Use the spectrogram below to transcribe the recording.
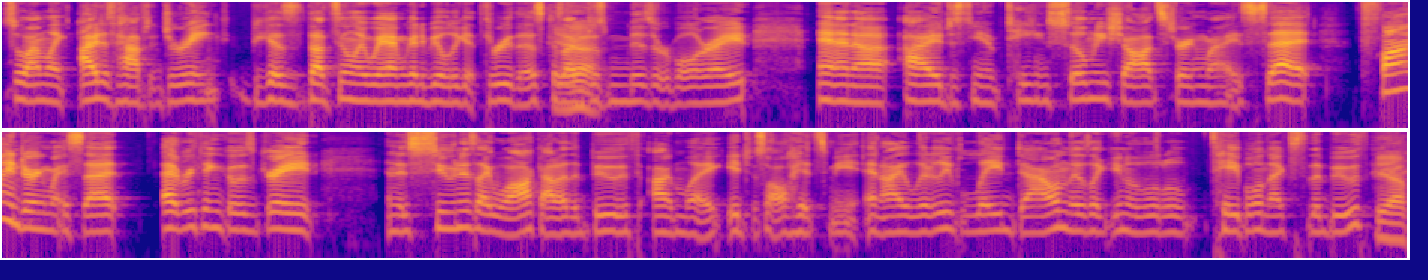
so I'm like, I just have to drink because that's the only way I'm going to be able to get through this because Yeah. I'm just miserable, right? And uh, I just you know taking so many shots during my set, fine during my set, everything goes great. And as soon as I walk out of the booth, I'm like, it just all hits me. And I literally laid down. There's like, you know, the little table next to the booth. Yeah.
